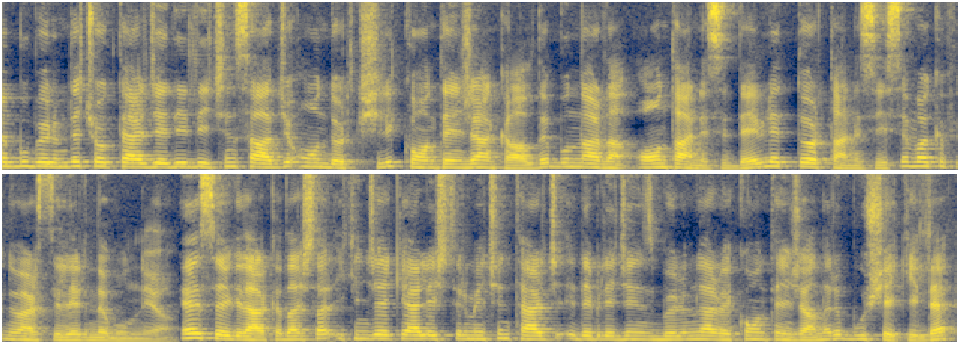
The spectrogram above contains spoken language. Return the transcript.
Tabi bu bölümde çok tercih edildiği için sadece 14 kişilik kontenjan kaldı. Bunlardan 10 tanesi devlet, 4 tanesi ise vakıf üniversitelerinde bulunuyor. Evet sevgili arkadaşlar ikinci ek yerleştirme için tercih edebileceğiniz bölümler ve kontenjanları bu şekilde.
